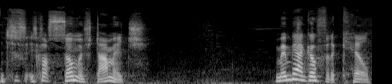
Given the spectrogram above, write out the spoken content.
It's just it's got so much damage. Maybe I go for the kill.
